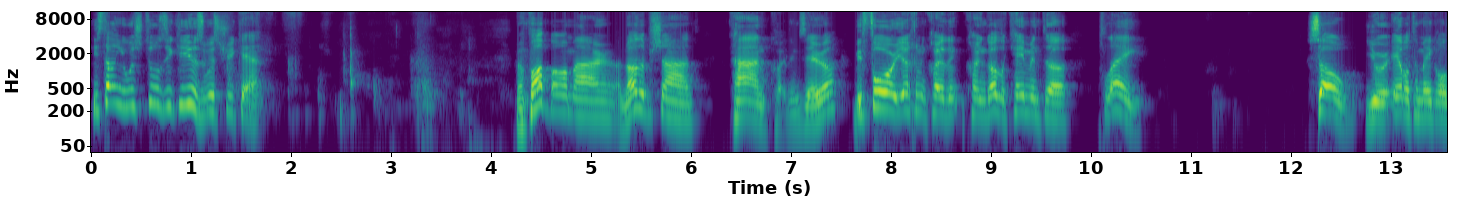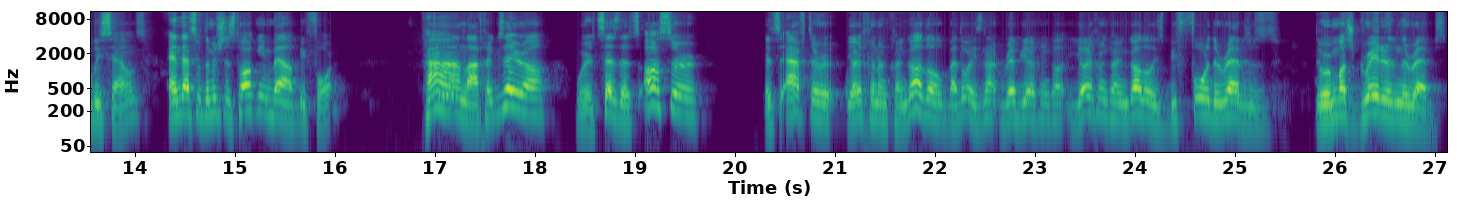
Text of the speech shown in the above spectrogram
He's telling you which tools you can use, which you can't. Another pshat, Kan Koidim Zera, before Yechon Kohen Gadol came into play. So you were able to make all these sounds, and that's what the mission is talking about before. Kan Lachak Zera, where it says that it's Aser, it's after Yochanan Kohen Gadol. By the way, it's not Reb Yochanan Gadol. Yochanan Kohen Gadol is before the Rebs. Was, they were much greater than the Rebs.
